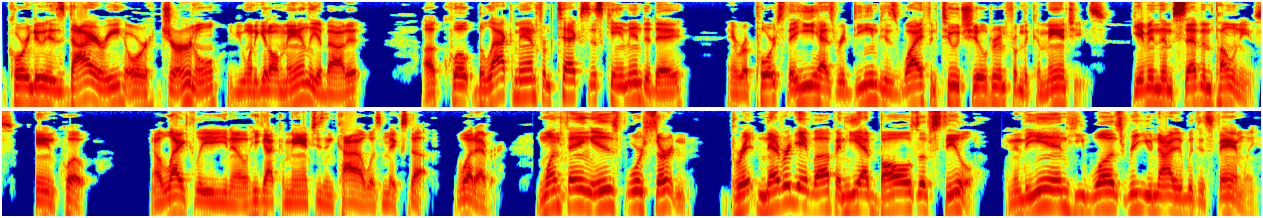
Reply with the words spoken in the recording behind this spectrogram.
According to his diary or journal, if you want to get all manly about it, a quote, black man from Texas came in today and reports that he has redeemed his wife and two children from the Comanches, giving them seven ponies. End quote. Now, likely, you know, he got Comanches and Kiowas mixed up. Whatever. One thing is for certain Britt never gave up and he had balls of steel. And in the end, he was reunited with his family.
